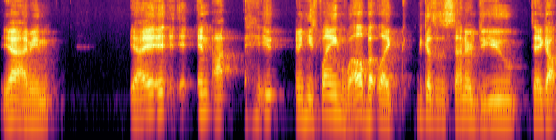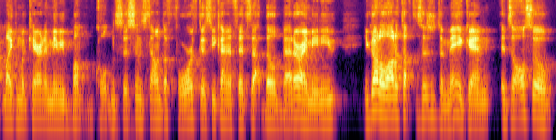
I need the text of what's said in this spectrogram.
Yeah, I mean, yeah, it, it, and I, I mean he's playing well, but like because of the center, do you take out Michael McCarron and maybe bump Colton Sissons down to fourth because he kind of fits that bill better? I mean, you you got a lot of tough decisions to make, and it's also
